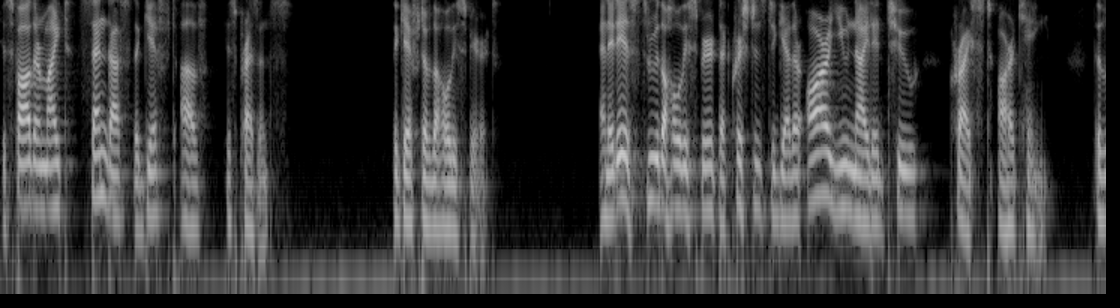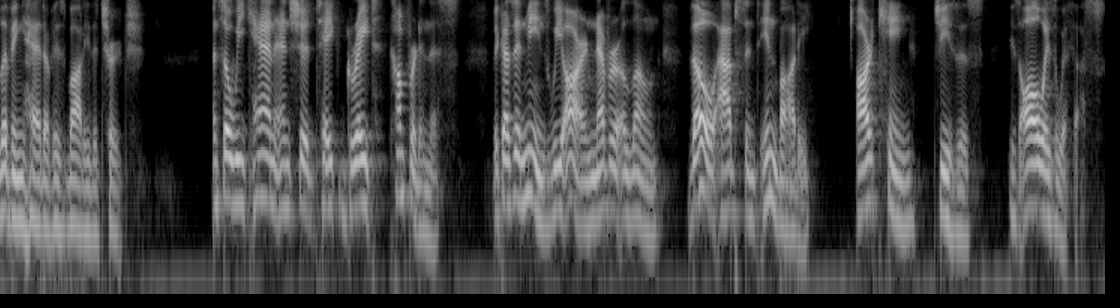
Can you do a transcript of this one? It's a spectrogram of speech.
his Father might send us the gift of his presence, the gift of the Holy Spirit. And it is through the Holy Spirit that Christians together are united to Christ our King the living head of his body, the church. And so we can and should take great comfort in this, because it means we are never alone. Though absent in body, our King, Jesus, is always with us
